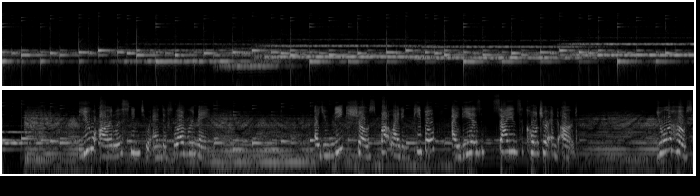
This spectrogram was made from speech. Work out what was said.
You are listening to And If Love Remains, a unique show spotlighting people, ideas, science, culture, and art. Your host,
